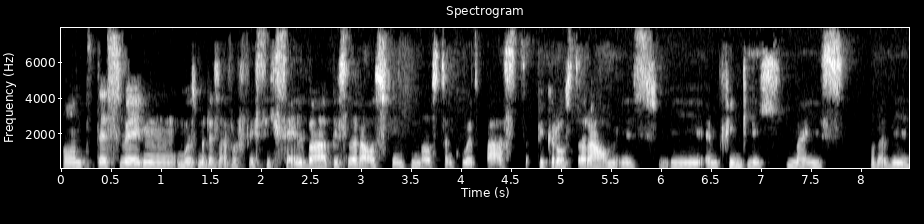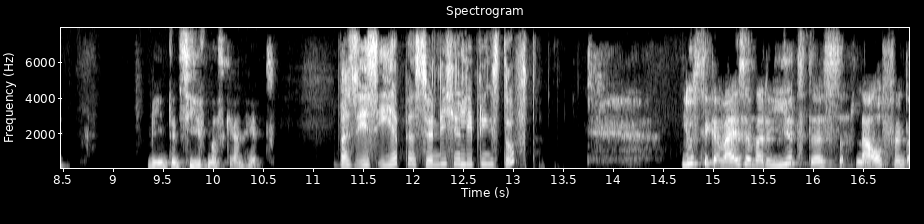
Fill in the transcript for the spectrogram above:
Und deswegen muss man das einfach für sich selber ein bisschen herausfinden, was dann gut passt, wie groß der Raum ist, wie empfindlich man ist oder wie, wie intensiv man es gern hätte. Was ist Ihr persönlicher Lieblingsduft? Lustigerweise variiert das laufend.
